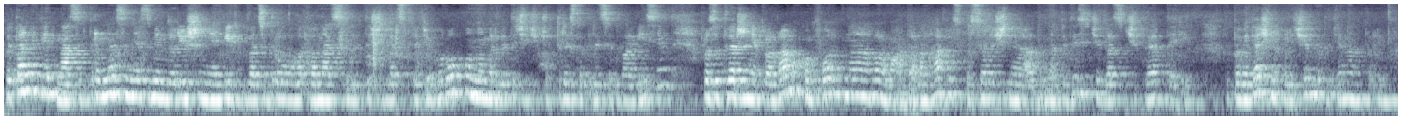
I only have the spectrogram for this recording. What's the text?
Питання 15. Про внесення змін до рішення від 22.12.2023 року номер 2432.8 про затвердження програми Комфортна громада Авангардівської селищної ради на 2024 рік. Доповідач Миколіченко Тетяна Анатолійовна.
